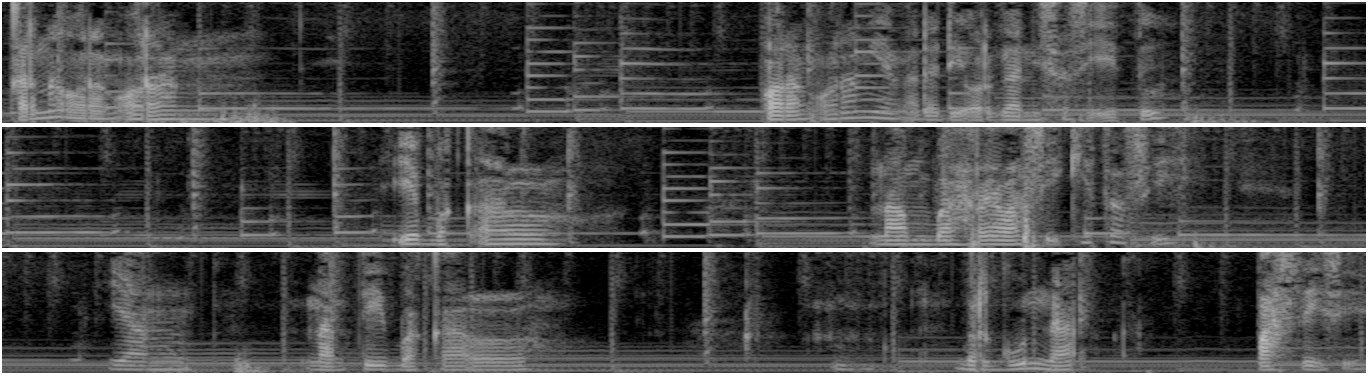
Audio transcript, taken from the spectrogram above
Karena orang-orang orang-orang yang ada di organisasi itu ya bakal nambah relasi kita sih. Yang nanti bakal berguna pasti sih.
